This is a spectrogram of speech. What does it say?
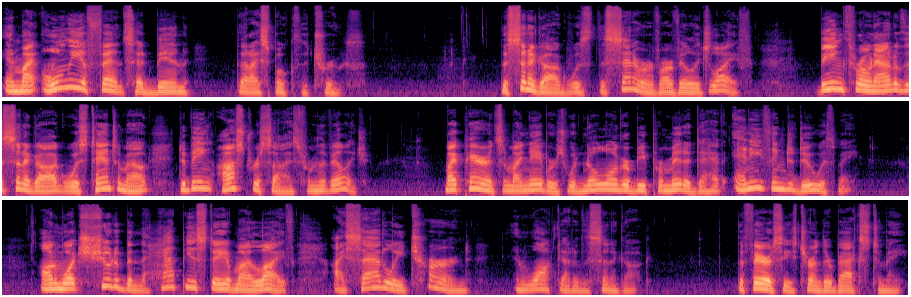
and my only offense had been that I spoke the truth. The synagogue was the center of our village life. Being thrown out of the synagogue was tantamount to being ostracized from the village. My parents and my neighbors would no longer be permitted to have anything to do with me. On what should have been the happiest day of my life, I sadly turned and walked out of the synagogue. The Pharisees turned their backs to me.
